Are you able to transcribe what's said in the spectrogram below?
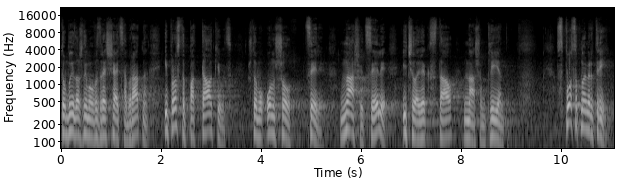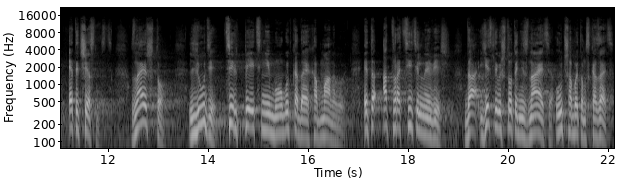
то мы должны его возвращать обратно и просто подталкивать, чтобы он шел к цели, нашей цели, и человек стал нашим клиентом. Способ номер три – это честность. Знаешь что? Люди терпеть не могут, когда их обманывают. Это отвратительная вещь. Да, если вы что-то не знаете, лучше об этом сказать.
